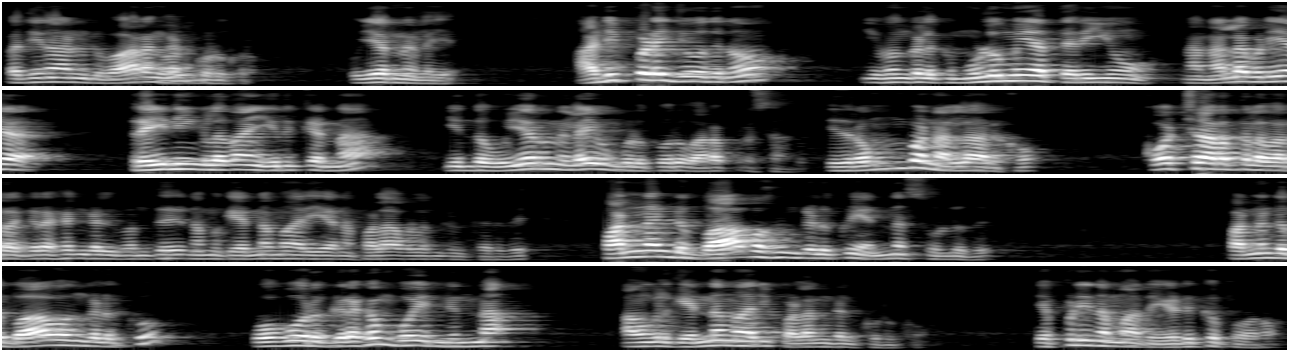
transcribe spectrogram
பதினான்கு வாரங்கள். கொடுக்குறோம். உயர்நிலையை. அடிப்படை ஜோதிடம் இவங்களுக்கு முழுமையாக தெரியும். நான் நல்லபடியாக ட்ரைனிங்கில் தான் இருக்கேன்னா இந்த உயர்நிலை உங்களுக்கு ஒரு வரப்பிரசாதம். இது ரொம்ப நல்லா இருக்கும். கோச்சாரத்தில் வர கிரகங்கள் வந்து நமக்கு என்ன மாதிரியான பலாபலன்கள் தருது? பன்னெண்டு பாவகங்களுக்கும் என்ன சொல்லுது? பன்னெண்டு பாவகங்களுக்கும் ஒவ்வொரு கிரகம் போய் நின்னா அவங்களுக்கு என்ன மாதிரி பலன்கள் கொடுக்கும்? எப்படி நம்ம அதை எடுக்க போகிறோம்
